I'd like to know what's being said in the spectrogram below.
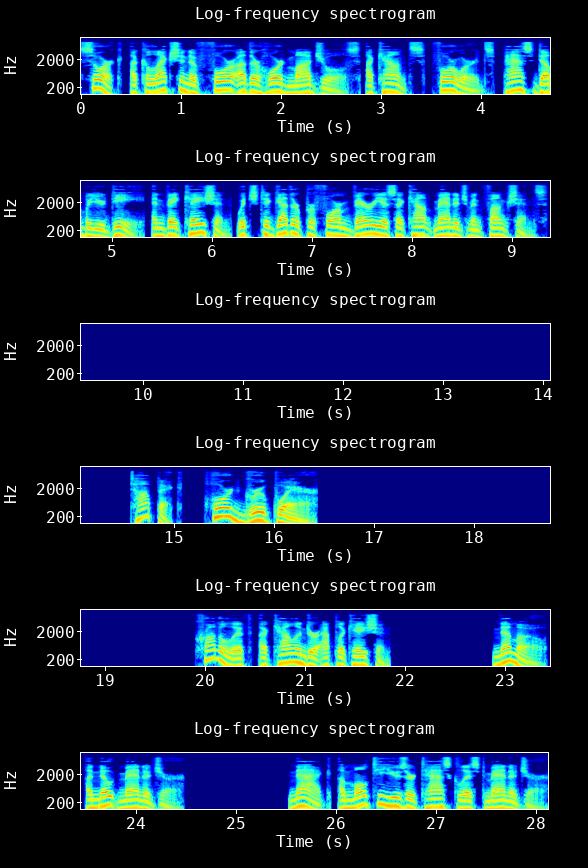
Sork, a collection of four other Horde modules accounts, forwards, passwd, and vacation which together perform various account management functions. Horde groupware. Kronolith, a calendar application. Mnemo, a note manager. Nag, a multi-user task list manager.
